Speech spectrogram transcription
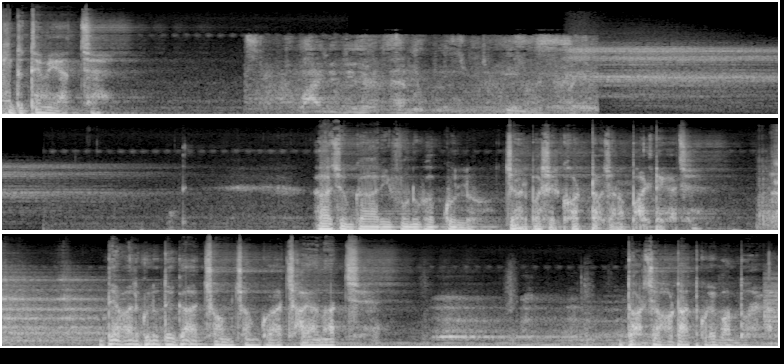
কিন্তু থেমে যাচ্ছে। আচমকা আরিফ অনুভব করল, চারপাশের ঘরটাও যেন পাল্টে গেছে। দেওয়ালগুলোতে গা ছমছম করা ছায়া নাচছে। দরজা হঠাৎ করে বন্ধ হয়ে গেল।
